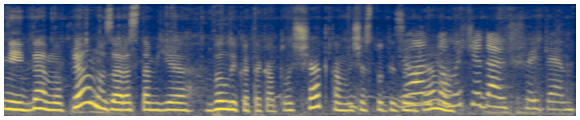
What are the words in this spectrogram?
Ні, йдемо прямо. Зараз там є велика така площадка. Ми зараз туди зайдемо. ми ще далі йдемо.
